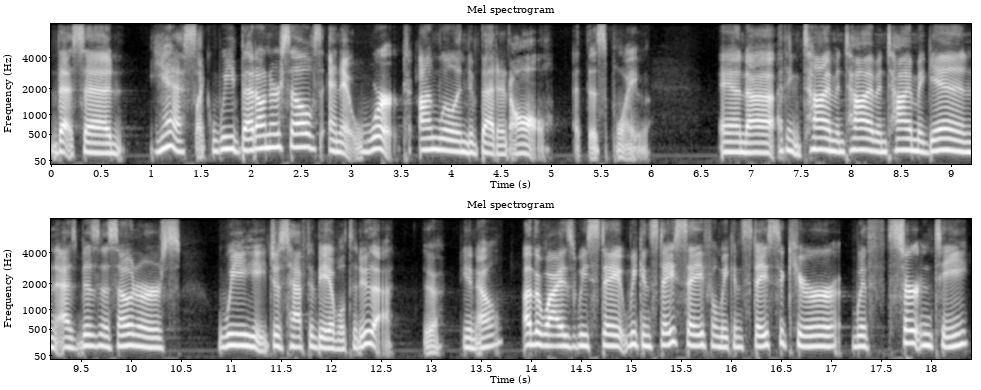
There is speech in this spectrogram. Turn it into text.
that said, yes, like we bet on ourselves and it worked. I'm willing to bet it all at this point. And uh, I think time and time and time again, as business owners, we just have to be able to do that Yeah. you know otherwise we stay we can stay safe and we can stay secure with certainty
